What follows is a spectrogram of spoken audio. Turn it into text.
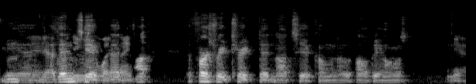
Yeah, Yeah, I didn't see it. White I- I- the first read through did not see it coming. I'll, I'll be honest. Yeah.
